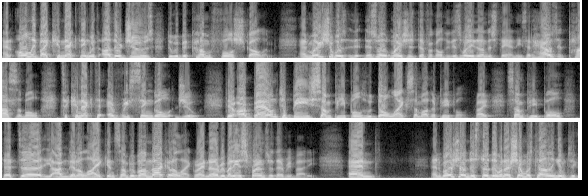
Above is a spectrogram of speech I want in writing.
and only by connecting with other Jews do we become full shkolim. And Moshe was this was Moshe's difficulty. This is what he didn't understand. He said, "How is it possible to connect to every single Jew? There are bound to be some people who don't like some other people, right? Some people that uh, I'm going to like, and some people I'm not going to like, right? Not everybody is friends with everybody, and and Moshe understood that when Hashem was telling him to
